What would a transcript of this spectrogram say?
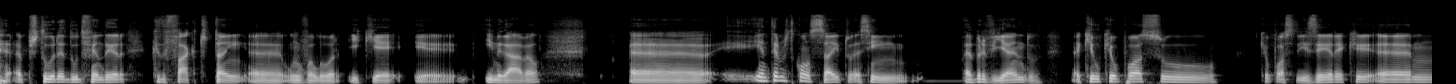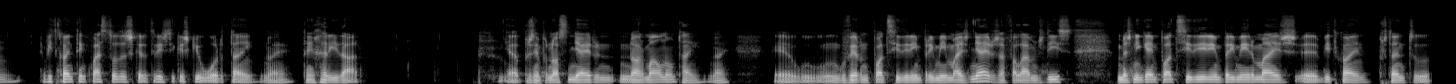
a postura do defender que de facto tem uh, um valor e que é, é inegável Uh, em termos de conceito, assim, abreviando, aquilo que eu posso que eu posso dizer é que um, a Bitcoin tem quase todas as características que o ouro tem, não é? Tem raridade. Por exemplo, o nosso dinheiro normal não tem, não é? É um governo pode decidir imprimir mais dinheiro, já falámos disso, mas ninguém pode decidir imprimir mais uh, Bitcoin. Portanto,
